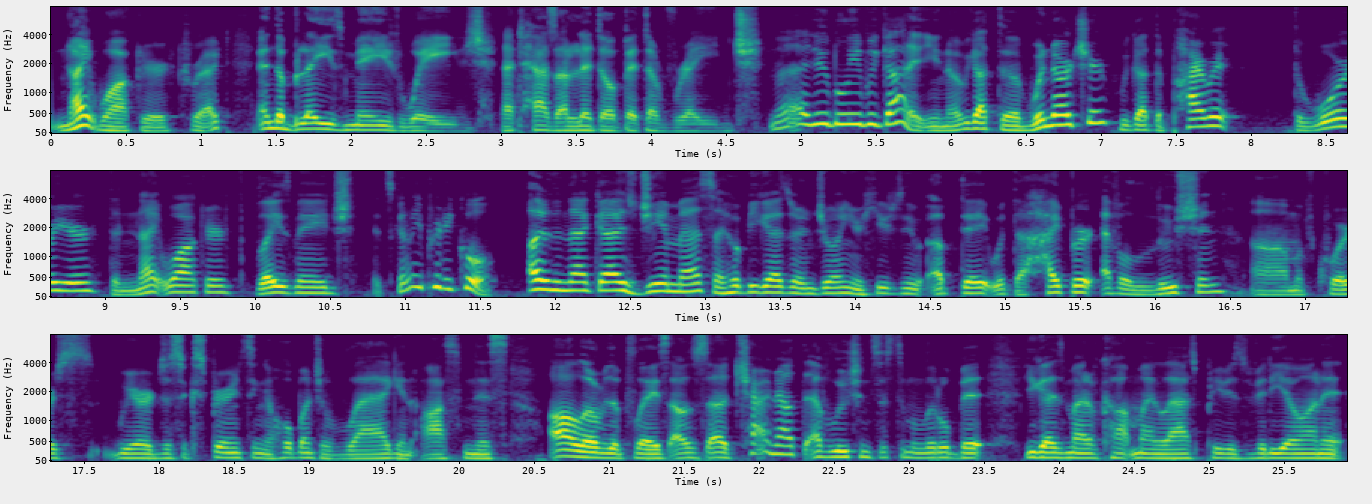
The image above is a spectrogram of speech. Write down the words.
Nightwalker, correct? And the Blaze Mage Wage that has a little bit of rage. I do believe we got it, you know. We got the Wind Archer, we got the Pirate, the Warrior, the Nightwalker, the Blaze Mage. It's gonna be pretty cool. Other than that, guys, GMS, I hope you guys are enjoying your huge new update with the Hyper Evolution. Um, of course, we are just experiencing a whole bunch of lag and awesomeness all over the place. I was uh, out the evolution system a little bit. You guys might have caught my last previous video on it,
